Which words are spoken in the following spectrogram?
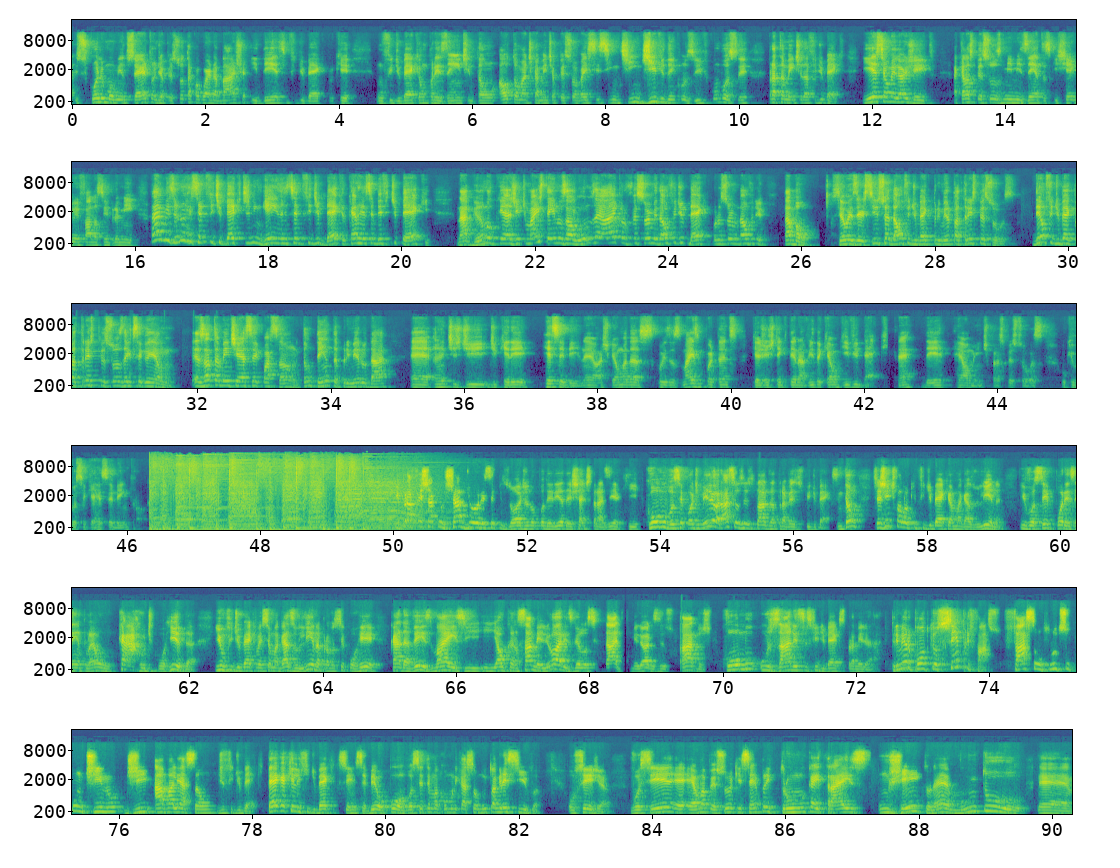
Escolha o momento certo, onde a pessoa está com a guarda baixa e dê esse feedback, porque um feedback é um presente, então automaticamente a pessoa vai se sentir em dívida, inclusive, com você, para também te dar feedback. E esse é o melhor jeito aquelas pessoas mimizentas que chegam e falam assim para mim: ah, mas eu não recebo feedback de ninguém, eu recebo feedback, eu quero receber feedback. Na gama, o que a gente mais tem nos alunos é: ai, professor, me dá um feedback, professor, me dá um feedback. Tá bom. Seu exercício é dar um feedback primeiro para três pessoas. Dê um feedback para três pessoas, aí você ganha um. Exatamente essa equação. Então, tenta primeiro dar é, antes de, de querer receber, né? Eu acho que é uma das coisas mais importantes que a gente tem que ter na vida, que é o give back, né? Dê realmente para as pessoas o que você quer receber em troca. E para fechar com chave de ouro esse episódio, eu não poderia deixar de trazer aqui como você pode melhorar seus resultados através dos feedbacks. Então, se a gente falou que o feedback é uma gasolina e você, por exemplo, é um carro de corrida e um feedback vai ser uma gasolina para você correr cada vez mais e, e alcançar melhores velocidades, melhores resultados, como usar esses feedbacks para melhorar? Primeiro ponto que eu sempre faço: faça um fluxo contínuo de avaliação de feedback. Pega aquele feedback que você recebeu, pô, você tem uma comunicação muito agressiva. Ou seja, você é, é uma pessoa que sempre trunca e traz um jeito né, muito é,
